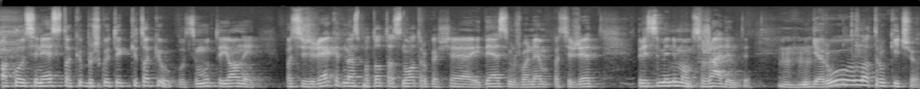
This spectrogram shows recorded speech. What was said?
paklausinėsiu tokių biškutį kitokių klausimų. Tai Jonai, pasižiūrėkit, mes po to tas nuotraukas čia įdėsim žmonėm pasižiūrėti, prisiminimams sužadinti. Mhm. Gerų nuotraukyčių.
